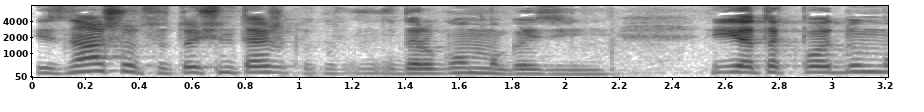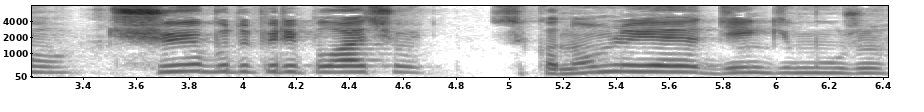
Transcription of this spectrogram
Изнашиваются точно так же, как в дорогом магазине. И я так подумала, что я буду переплачивать? Сэкономлю я деньги мужа.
